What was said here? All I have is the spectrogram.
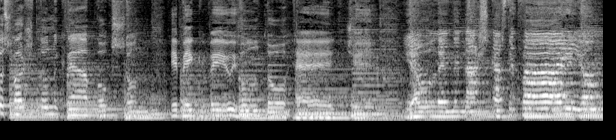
og svarston knæp og sånn I bygg vi og hod og hetje Jolin narskast i kvarjon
